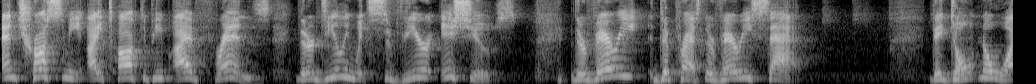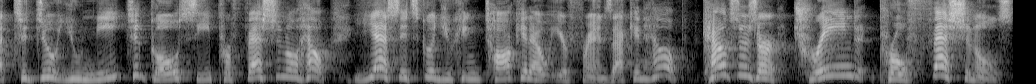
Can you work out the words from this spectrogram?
and trust me, I talk to people, I have friends that are dealing with severe issues. They're very depressed, they're very sad. They don't know what to do. You need to go see professional help. Yes, it's good. You can talk it out with your friends. That can help. Counselors are trained professionals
